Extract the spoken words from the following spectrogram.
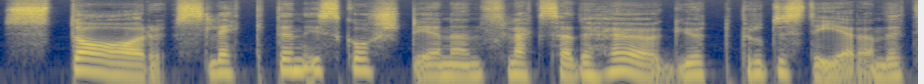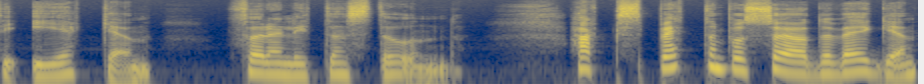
Starsläkten i skorstenen flaxade högljutt protesterande till eken för en liten stund. Hackspetten på söderväggen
